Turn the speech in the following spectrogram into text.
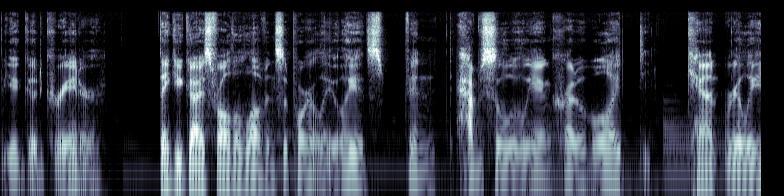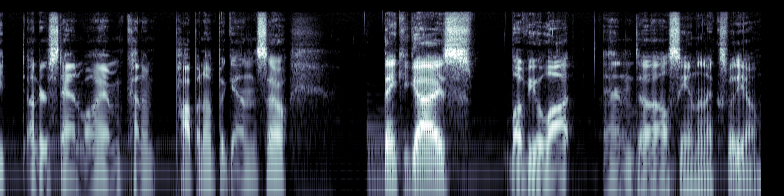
be a good creator thank you guys for all the love and support lately. It's been absolutely incredible. I can't really understand why I'm kind of popping up again. So, thank you guys. Love you a lot. And uh, I'll see you in the next video.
